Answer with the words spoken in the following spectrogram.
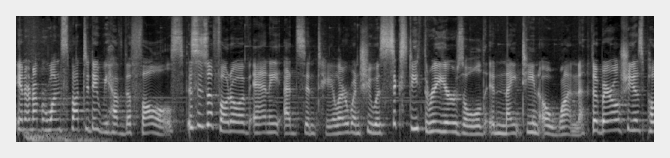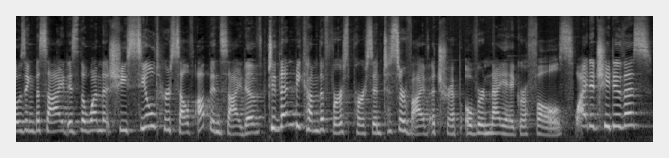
In our number one spot today, we have the Falls. This is a photo of Annie Edson Taylor when she was 63 years old in 1901. The barrel she is posing beside is the one that she sealed herself up inside of to then become the first person to survive a trip over Niagara Falls. Why did she do this?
